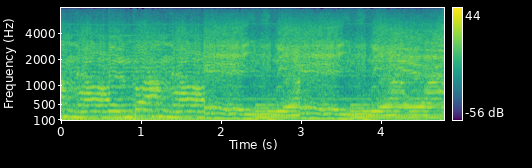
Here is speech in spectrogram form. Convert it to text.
Grandma, Grandma, yeah, yeah.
